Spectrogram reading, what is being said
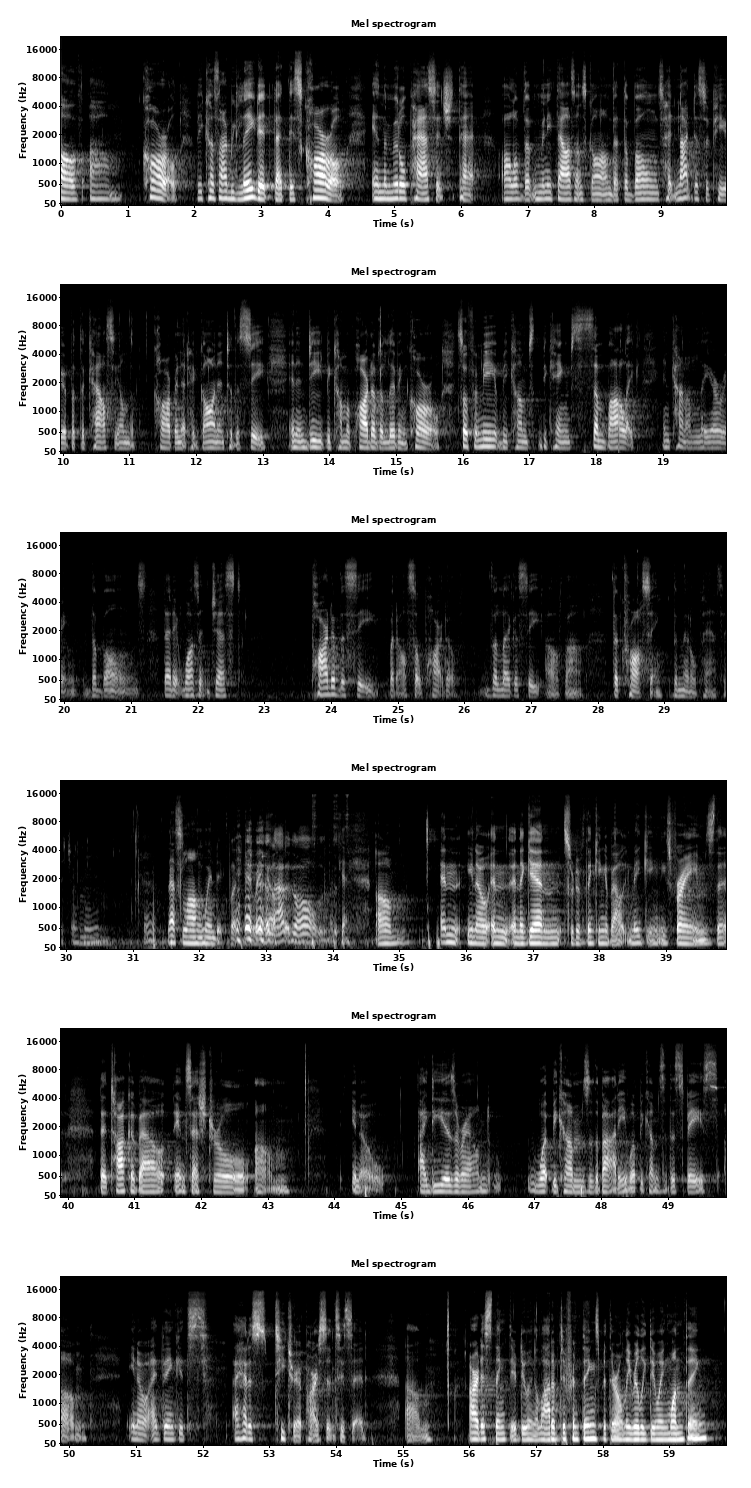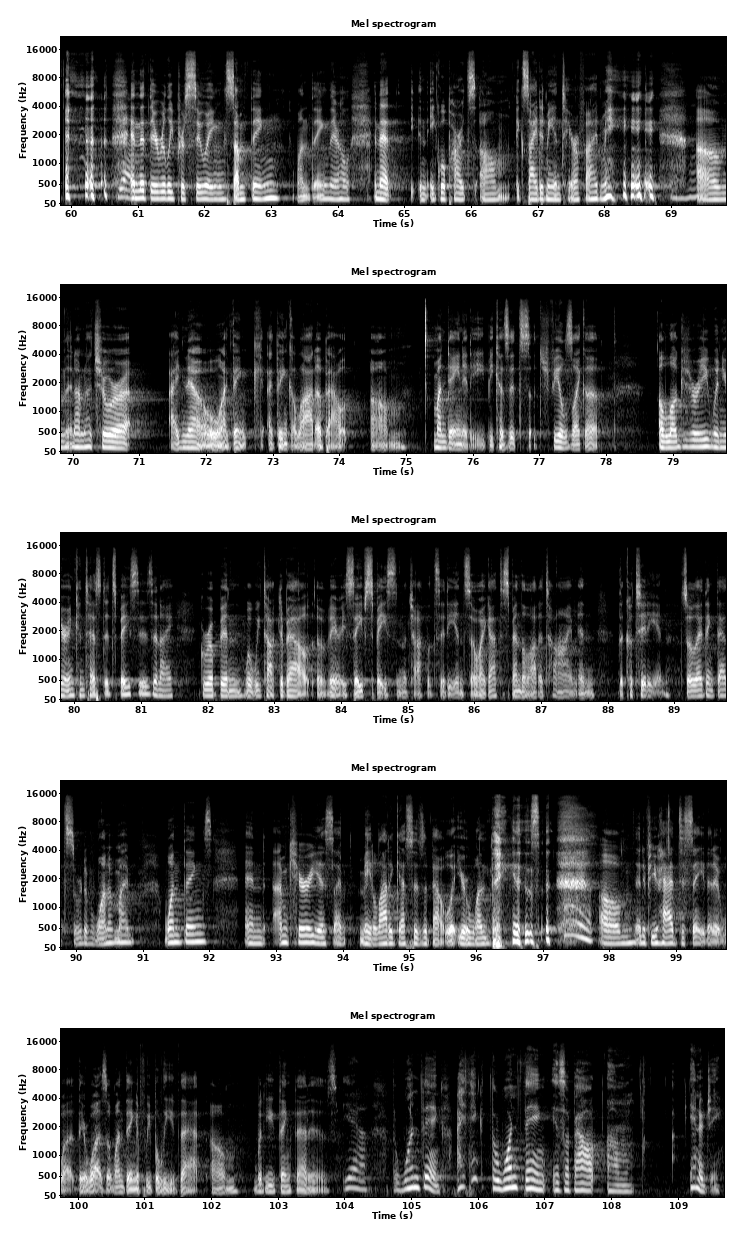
of um, coral because I related that this coral in the middle passage that all of the many thousands gone, that the bones had not disappeared, but the calcium, the carbonate had gone into the sea and indeed become a part of the living coral. So for me, it becomes, became symbolic in kind of layering the bones, that it wasn't just part of the sea, but also part of the legacy of uh, the crossing, the middle passage. Mm-hmm. Mm. That's long-winded, but here we go. Not at all. Okay. Um, and you know, and and again, sort of thinking about making these frames that that talk about ancestral, um, you know, ideas around what becomes of the body, what becomes of the space. Um, you know, I think it's. I had a teacher at Parsons who said, um, "Artists think they're doing a lot of different things, but they're only really doing one thing." yeah. and that they're really pursuing something, one thing. They're, and that in equal parts um, excited me and terrified me. mm-hmm. um, and I'm not sure. I know. I think. I think a lot about um, mundanity because it feels like a a luxury when you're in contested spaces. And I grew up in what we talked about a very safe space in the Chocolate City, and so I got to spend a lot of time in the quotidian. So I think that's sort of one of my one things. And I'm curious, I made a lot of guesses about what your one thing is. um, and if you had to say that it was, there was a one thing, if we believe that, um, what do you think that is? Yeah, the one thing. I think the one thing is about um, energy,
